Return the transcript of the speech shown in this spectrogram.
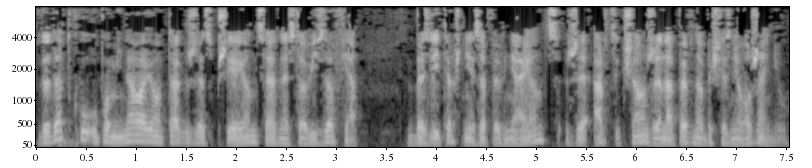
W dodatku upominała ją także sprzyjająca Ernestowi Zofia, bezlitośnie zapewniając, że arcyksiąże na pewno by się z nią ożenił.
